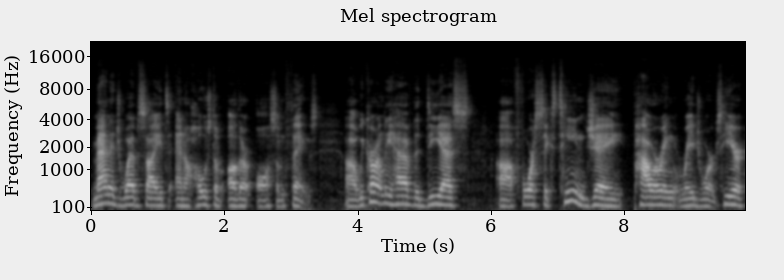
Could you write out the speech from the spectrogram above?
manage websites, and a host of other awesome things. Uh, we currently have the DS uh, 416J powering RageWorks here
